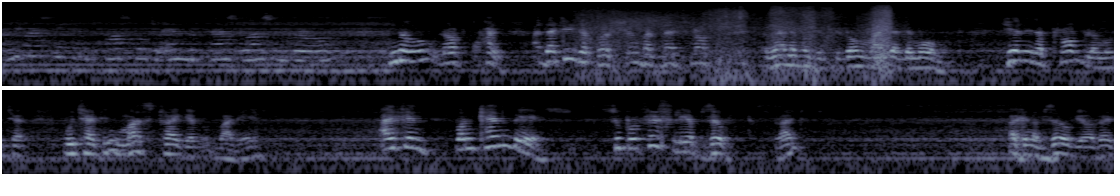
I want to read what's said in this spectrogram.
Are you asking if it's possible to end the past once and for all? No, not quite. Uh, That is a question, but that's not relevant if you don't mind at the moment. Here is a problem which I, which I think must strike everybody. I can, one can be superficially observed, right? I can observe your red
